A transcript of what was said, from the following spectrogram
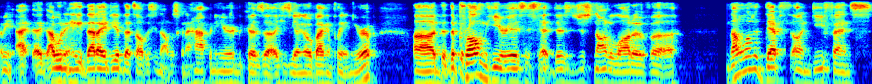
I mean, I, I, wouldn't hate that idea, but that's obviously not what's going to happen here because uh, he's going to go back and play in Europe. Uh, the, the problem here is is that there's just not a lot of uh, not a lot of depth on defense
